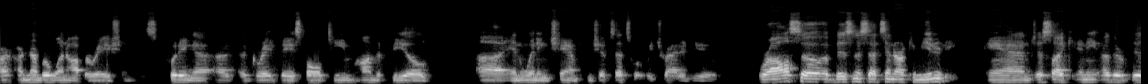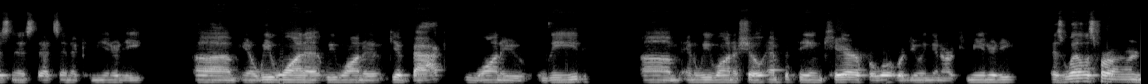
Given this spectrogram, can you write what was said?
our, our, number one operation is putting a, a, great baseball team on the field uh, and winning championships. That's what we try to do. We're also a business that's in our community, and just like any other business that's in a community, um, you know, we want to we want to give back. We want to lead, um, and we want to show empathy and care for what we're doing in our community, as well as for our,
